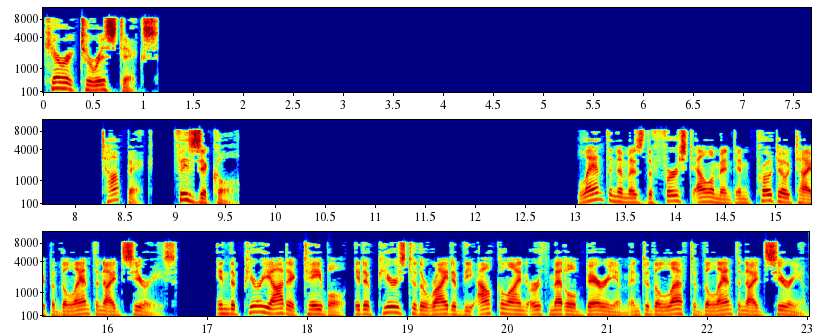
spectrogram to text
Characteristics Physical Lanthanum is the first element and prototype of the lanthanide series. In the periodic table, it appears to the right of the alkaline earth metal barium and to the left of the lanthanide cerium.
